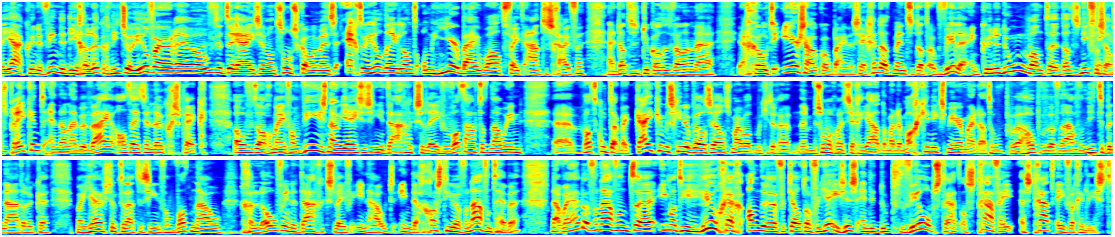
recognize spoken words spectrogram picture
ja, kunnen vinden die gelukkig niet zo heel ver hoefden te reizen. Want soms komen mensen echt door heel Nederland om hier bij Wild Fate aan te schuiven. En dat is natuurlijk altijd wel een ja, grote eer, zou ik ook bijna zeggen, dat mensen dat ook willen en kunnen doen. Want uh, dat is niet vanzelfsprekend. En dan hebben wij altijd een leuk gesprek over het algemeen van wie is nou Jezus in je dagelijkse leven? Wat houdt dat nou in? Uh, wat komt daarbij kijken misschien ook wel zelfs? Maar wat moet je er... Uh, sommige mensen zeggen ja, maar dan mag je niks meer. Maar dat hopen we, hopen we vanavond niet te benadrukken. Maar juist ook te laten zien van wat nou geloven in het dagelijks leven inhoudt. In de gast die we vanavond hebben. Nou, we hebben vanavond uh, iemand die heel graag anderen vertelt over Jezus. En dit doet veel op straat als straatevangelist.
